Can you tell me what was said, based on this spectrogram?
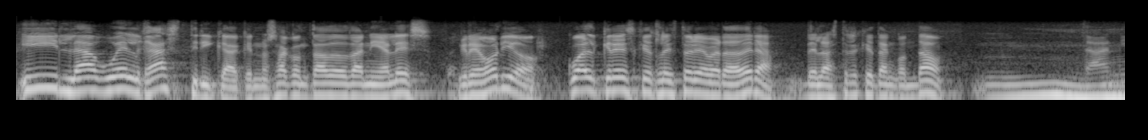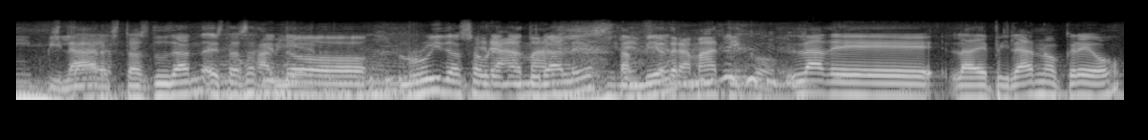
y la huelga gástrica, que nos ha contado Danielés. Gregorio, ¿cuál crees que es la historia verdadera de las tres que te han contado? Dani, Pilar. Estás dudando, estás Javier. haciendo ruidos sobrenaturales Drama, también. dramático. La de, la de Pilar no creo.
